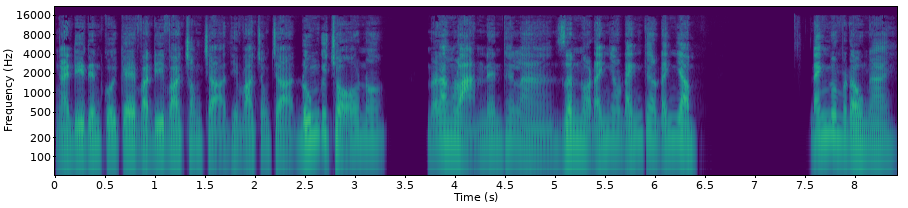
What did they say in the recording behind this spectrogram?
Ngài đi đến cối kê và đi vào trong chợ thì vào trong chợ đúng cái chỗ nó nó đang loạn nên thế là dân họ đánh nhau, đánh theo, đánh nhầm đánh luôn vào đầu ngài.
